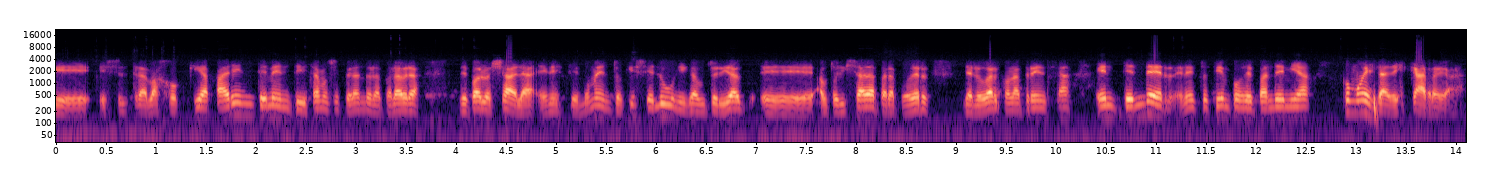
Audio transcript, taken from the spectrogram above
es el trabajo que aparentemente, estamos esperando la palabra de Pablo Ayala en este momento, que es la única autoridad eh, autorizada para poder dialogar con la prensa, entender en estos tiempos de pandemia cómo es la descarga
